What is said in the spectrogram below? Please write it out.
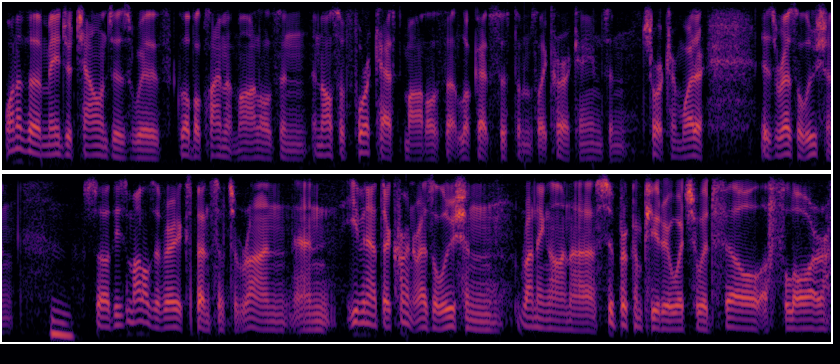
One of the major challenges with global climate models and, and also forecast models that look at systems like hurricanes and short term weather is resolution. Mm. So these models are very expensive to run, and even at their current resolution, running on a supercomputer, which would fill a floor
